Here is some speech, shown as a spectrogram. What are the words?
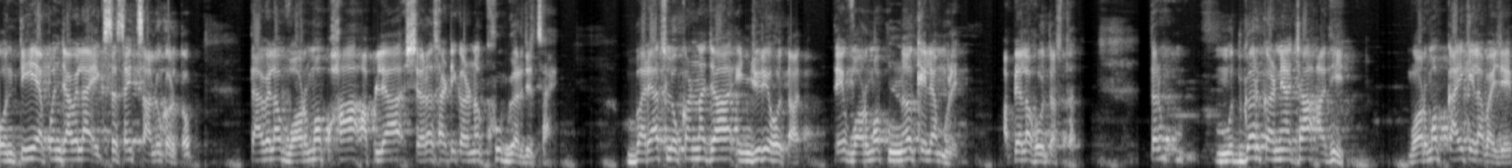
कोणतीही आपण ज्यावेळेला एक्सरसाइज चालू करतो त्यावेळेला वॉर्मअप हा आपल्या शरीरासाठी करणं खूप गरजेचं आहे. बऱ्याच लोकांना ज्या इंजुरी होतात ते वॉर्मअप न केल्यामुळे आपल्याला होत असतात. तर मुदगर करण्याच्या आधी वॉर्मअप काय केला पाहिजे?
